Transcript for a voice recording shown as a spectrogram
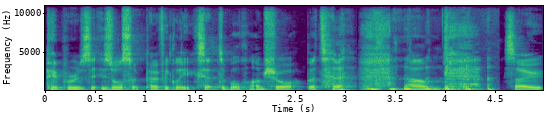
Pippa is, is also perfectly acceptable, I'm sure. But um, so,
